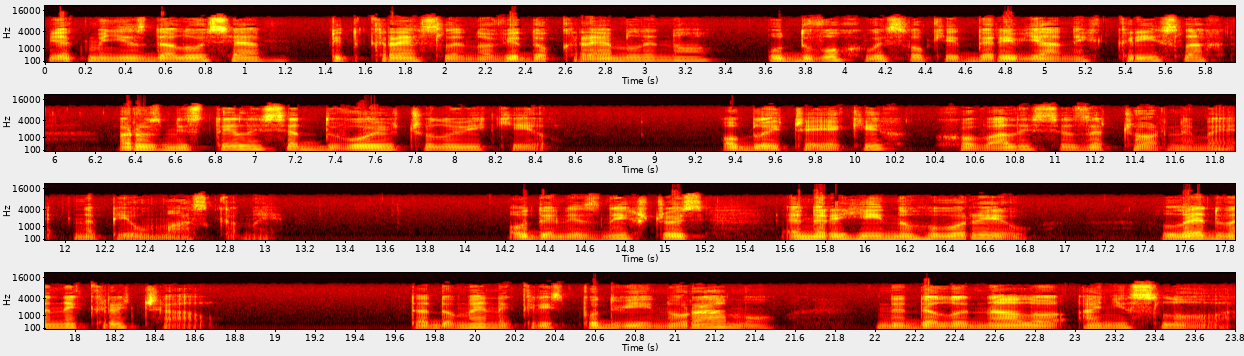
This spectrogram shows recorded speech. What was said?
як мені здалося, підкреслено відокремлено у двох високих дерев'яних кріслах розмістилися двоє чоловіків, обличчя яких ховалися за чорними напівмасками. Один із них щось енергійно говорив, ледве не кричав, та до мене крізь подвійну раму не долинало ані слова.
